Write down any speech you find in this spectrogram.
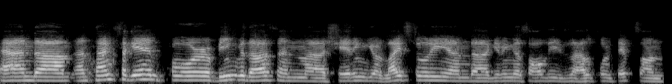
and um, and thanks again for being with us and uh, sharing your life story and uh, giving us all these helpful tips on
